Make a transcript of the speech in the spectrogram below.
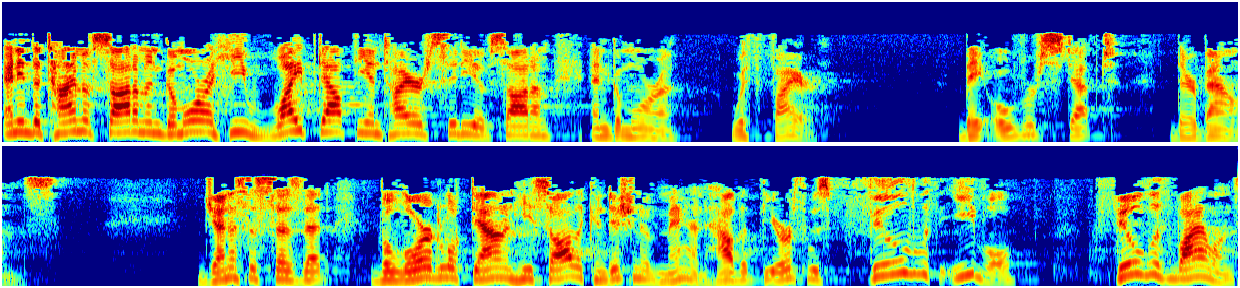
And in the time of Sodom and Gomorrah, he wiped out the entire city of Sodom and Gomorrah with fire. They overstepped their bounds. Genesis says that the Lord looked down and he saw the condition of man, how that the earth was filled with evil filled with violence,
